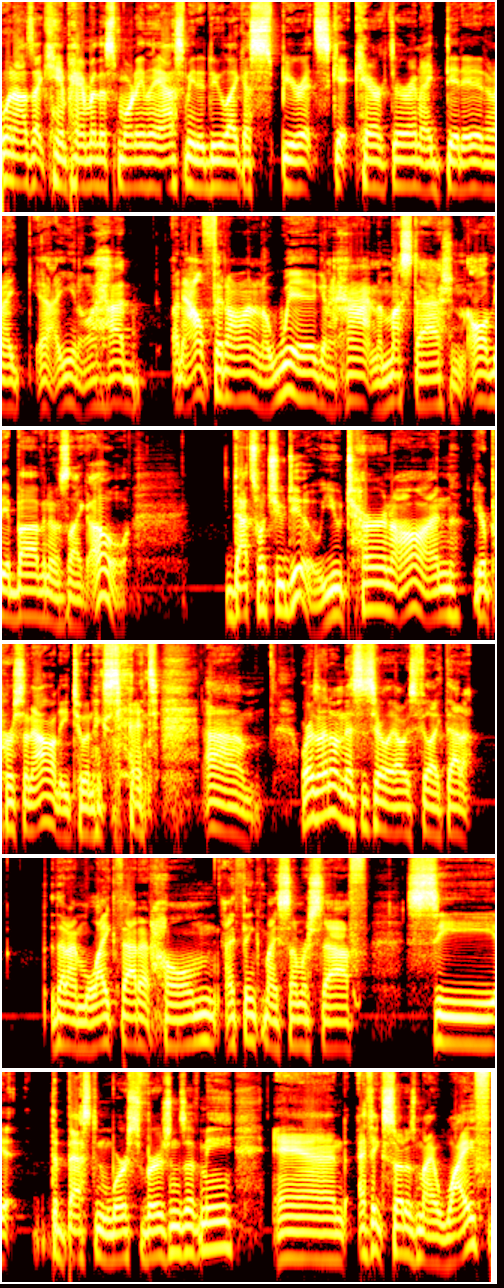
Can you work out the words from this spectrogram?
when I was at Camp Hammer this morning, they asked me to do like a spirit skit character, and I did it. And I, uh, you know, I had an outfit on and a wig and a hat and a mustache and all the above. And it was like, oh, that's what you do. You turn on your personality to an extent. Um, whereas I don't necessarily always feel like that. That I'm like that at home. I think my summer staff see the best and worst versions of me, and I think so does my wife.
